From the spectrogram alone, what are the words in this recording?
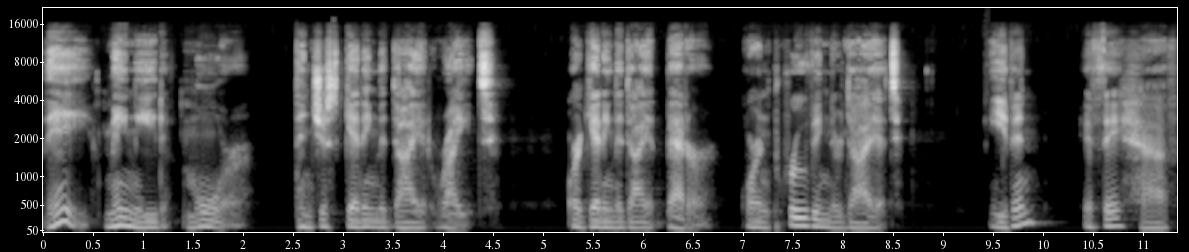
they may need more than just getting the diet right or getting the diet better or improving their diet, even if they have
